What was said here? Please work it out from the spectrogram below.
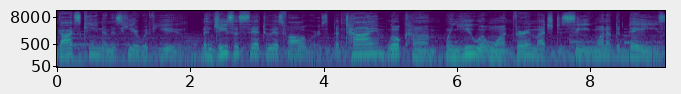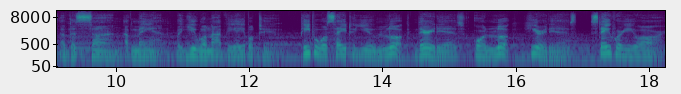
God's kingdom is here with you. Then Jesus said to his followers, The time will come when you will want very much to see one of the days of the Son of Man, but you will not be able to. People will say to you, Look, there it is, or Look, here it is. Stay where you are.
